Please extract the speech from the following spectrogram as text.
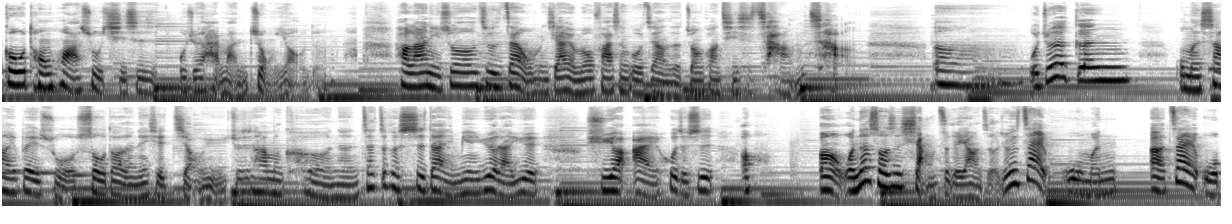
沟通话术，其实我觉得还蛮重要的。好啦，你说就是在我们家有没有发生过这样的状况？其实常常，嗯，我觉得跟。我们上一辈所受到的那些教育，就是他们可能在这个世代里面越来越需要爱，或者是哦，嗯，我那时候是想这个样子，就是在我们呃，在我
